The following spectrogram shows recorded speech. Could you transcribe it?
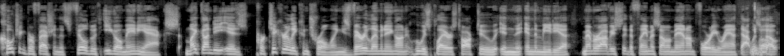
coaching profession that's filled with egomaniacs, Mike Gundy is particularly controlling. He's very limiting on who his players talk to in the in the media. Remember, obviously, the famous "I'm a man, I'm 40" rant. That was well, about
